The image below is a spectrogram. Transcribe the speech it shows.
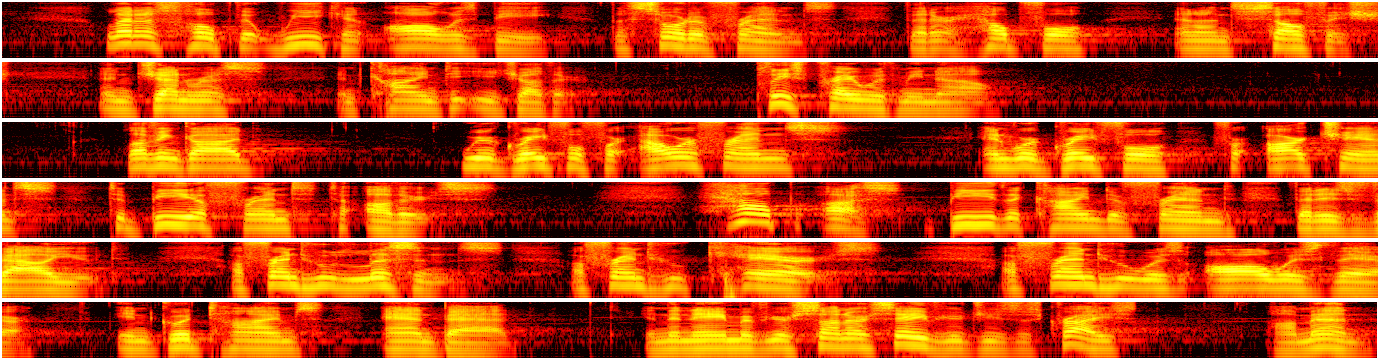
let us hope that we can always be the sort of friends that are helpful and unselfish and generous and kind to each other. Please pray with me now. Loving God, we're grateful for our friends and we're grateful for our chance to be a friend to others. Help us be the kind of friend that is valued, a friend who listens, a friend who cares, a friend who was always there in good times and bad. In the name of your Son, our Savior, Jesus Christ, Amen.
